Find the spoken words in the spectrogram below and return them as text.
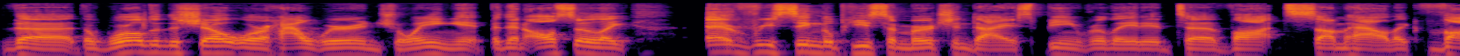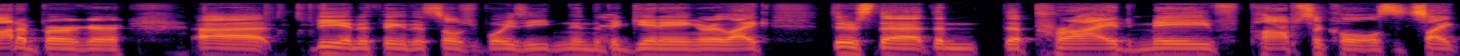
the the world of the show or how we're enjoying it but then also like every single piece of merchandise being related to Vought somehow, like Vada Burger uh, being a thing that Soldier Boy's eating in the beginning, or like there's the the the Pride Maeve popsicles. It's like,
